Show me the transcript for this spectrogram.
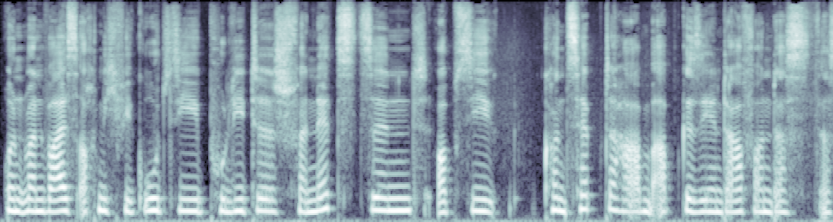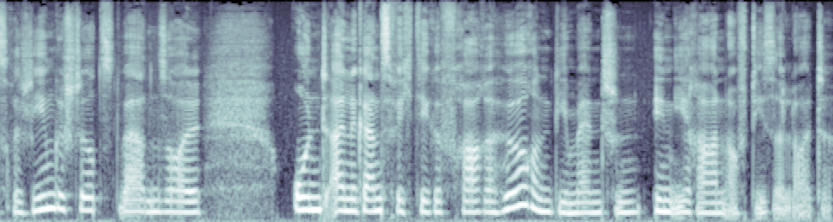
Und man weiß auch nicht, wie gut sie politisch vernetzt sind, ob sie Konzepte haben, abgesehen davon, dass das Regime gestürzt werden soll. Und eine ganz wichtige Frage, hören die Menschen in Iran auf diese Leute?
